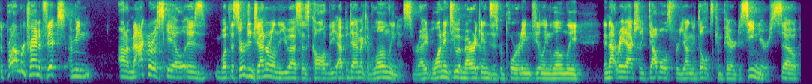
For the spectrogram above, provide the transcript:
The problem we're trying to fix, I mean, on a macro scale is what the Surgeon General in the US has called the epidemic of loneliness, right? One in two Americans is reporting feeling lonely, and that rate actually doubles for young adults compared to seniors. So,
